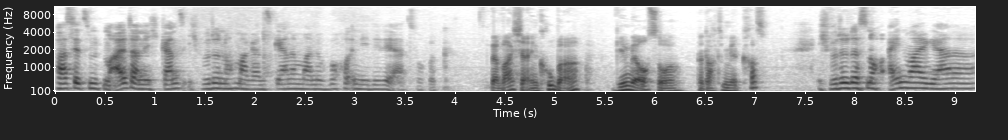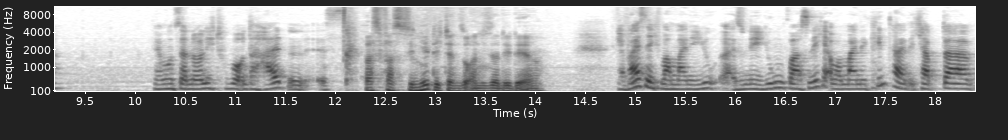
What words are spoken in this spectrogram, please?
passt jetzt mit dem Alter nicht ganz, ich würde noch mal ganz gerne mal eine Woche in die DDR zurück. Da war ich ja in Kuba, ging mir auch so. Da dachte ich mir, krass. Ich würde das noch einmal gerne, wir haben uns da neulich drüber unterhalten, ist, Was fasziniert dich denn so an dieser DDR? ja weiß nicht, war meine Jugend, also nee, Jugend war es nicht, aber meine Kindheit, ich habe da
